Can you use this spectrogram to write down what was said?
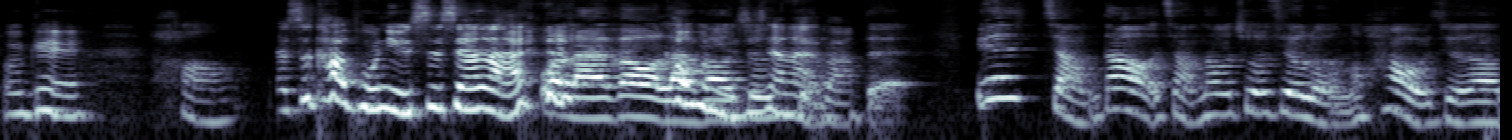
OK，好，还是靠谱女士先来。我来吧，我来吧，靠谱女士先来吧对，因为讲到讲到周杰伦的话，我觉得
